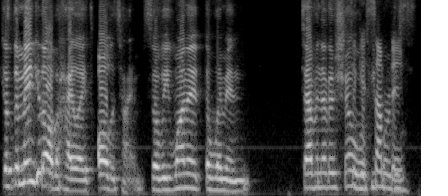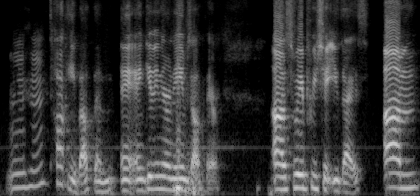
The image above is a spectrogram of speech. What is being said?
because the men get all the highlights all the time. So we wanted the women to have another show where people something. are just mm-hmm. talking about them and, and, getting their names out there. Uh, so we appreciate you guys. Um,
